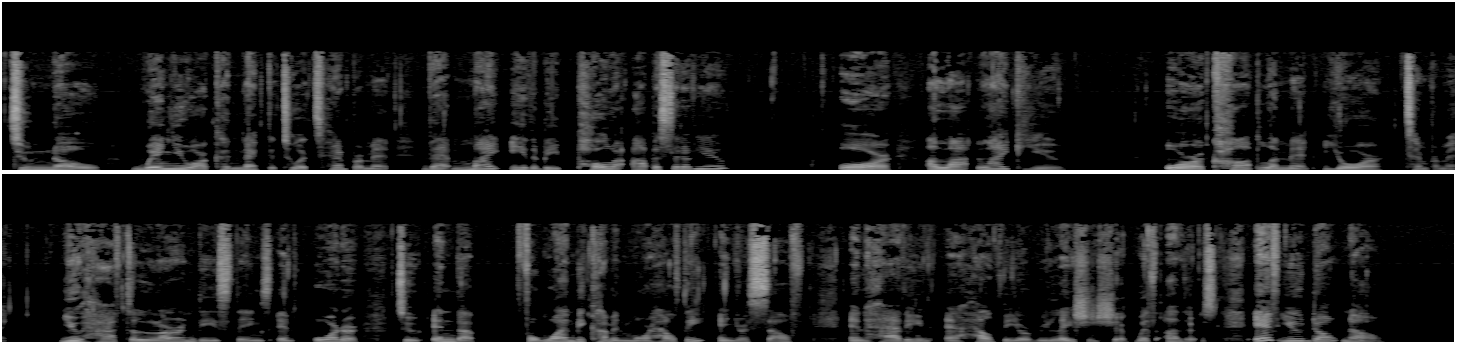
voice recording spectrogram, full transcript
to know when you are connected to a temperament that might either be polar opposite of you or a lot like you or complement your temperament. You have to learn these things in order to end up for one, becoming more healthy in yourself and having a healthier relationship with others. If you don't know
